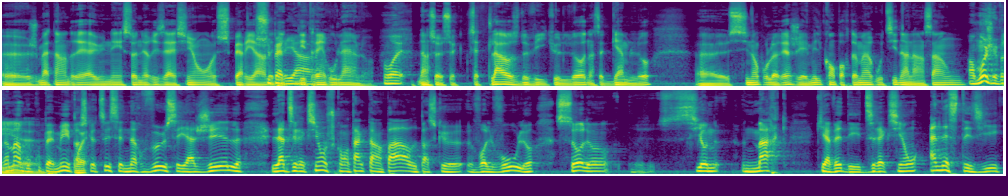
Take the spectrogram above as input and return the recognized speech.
euh, je m'attendrais à une insonorisation euh, supérieure, là, des- trains roulants. Là Ouais. dans ce- ce- cette classe de véhicules-là, dans cette gamme-là. Euh, sinon, pour le reste, j'ai aimé le comportement routier dans l'ensemble. Ah, moi, j'ai vraiment euh, beaucoup aimé parce ouais. que, tu sais, c'est nerveux, c'est agile. La direction, je suis content que tu en parles parce que Volvo, là, ça, là, s'il y a une, une marque qui avait des directions anesthésiées,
